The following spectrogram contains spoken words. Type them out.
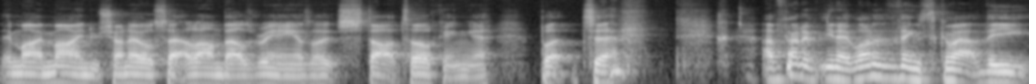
in my mind, which I know will set alarm bells ringing as I start talking. Uh, but um, I've kind of, you know, one of the things to come out of the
